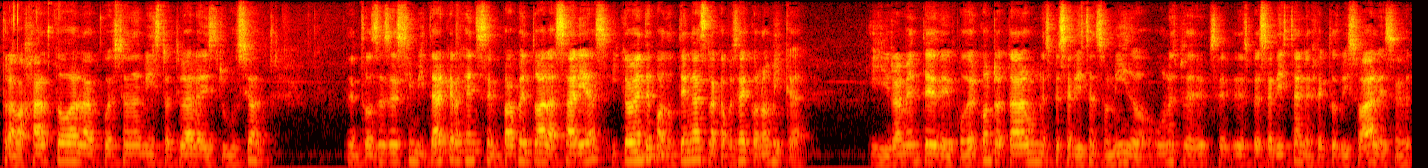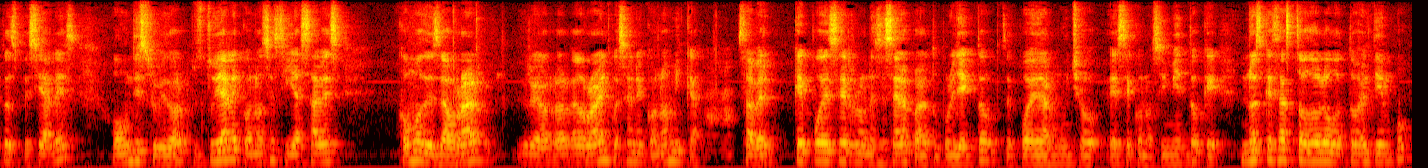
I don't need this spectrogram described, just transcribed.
trabajar toda la cuestión administrativa de la distribución. Entonces es invitar que la gente se empape en todas las áreas y que obviamente cuando tengas la capacidad económica y realmente de poder contratar a un especialista en sonido, un espe- especialista en efectos visuales, en efectos especiales o un distribuidor, pues tú ya le conoces y ya sabes cómo desde ahorrar ahorrar en cuestión económica, saber qué puede ser lo necesario para tu proyecto, te puede dar mucho ese conocimiento que no es que seas todólogo todo el tiempo,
